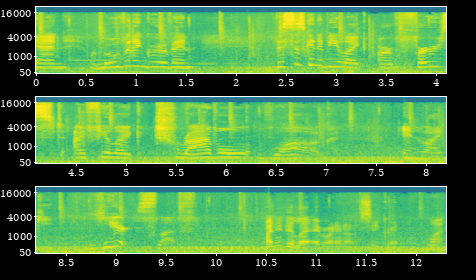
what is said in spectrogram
again. We're moving and grooving. This is gonna be like our first, I feel like, travel vlog in like years, love. I need to let everyone in on a secret. What?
